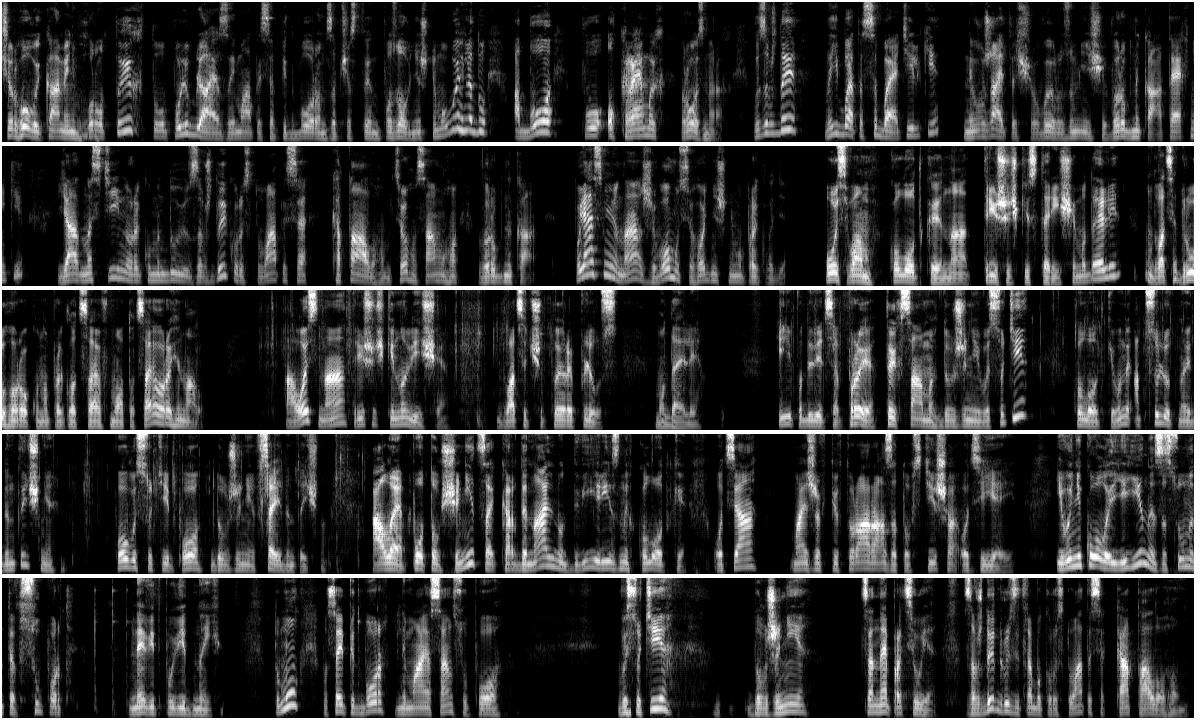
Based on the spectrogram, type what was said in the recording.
черговий камінь в город тих, хто полюбляє займатися підбором запчастин по зовнішньому вигляду або по окремих розмірах. Ви завжди наїбете себе тільки, не вважайте, що ви розумніші виробника техніки. Я настійно рекомендую завжди користуватися каталогом цього самого виробника. Пояснюю на живому сьогоднішньому прикладі. Ось вам колодки на трішечки старіші моделі. Ну, 22-го року, наприклад, CF Moto, це оригінал. А ось на трішечки новіші 24 моделі. І подивіться, при тих самих довжині висоті колодки, вони абсолютно ідентичні. По висоті, по довжині, все ідентично. Але по товщині це кардинально дві різних колодки. Оця майже в півтора раза товстіша оцієї. І ви ніколи її не засунете в супорт невідповідний. Тому оцей підбор не має сенсу по висоті, довжині. Це не працює. Завжди, друзі, треба користуватися каталогом.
